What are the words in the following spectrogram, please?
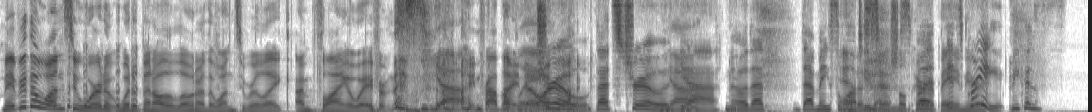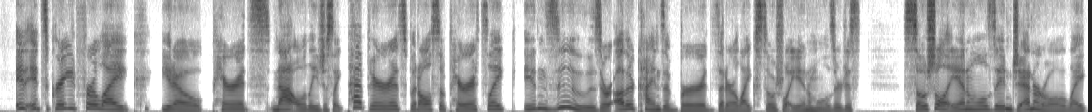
maybe the ones who were would have been all alone are the ones who were like, I'm flying away from this. Yeah, I know- probably. know I'm True. That's true. Yeah. Yeah. No, that that makes a lot of sense. Parrot But it's behavior. great because it, it's great for like you know parrots, not only just like pet parrots, but also parrots like in zoos or other kinds of birds that are like social animals or just social animals in general. Like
